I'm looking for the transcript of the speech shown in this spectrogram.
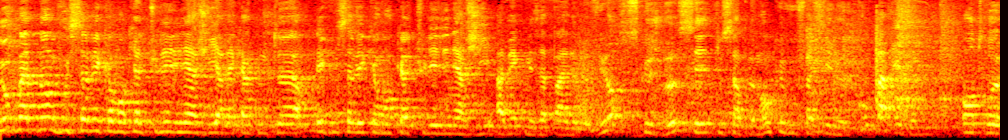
Donc maintenant que vous savez comment calculer l'énergie avec un compteur et que vous savez comment calculer l'énergie avec mes appareils de mesure, ce que je veux, c'est tout simplement que vous fassiez une comparaison entre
